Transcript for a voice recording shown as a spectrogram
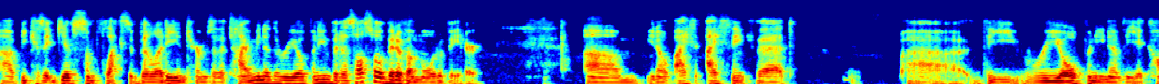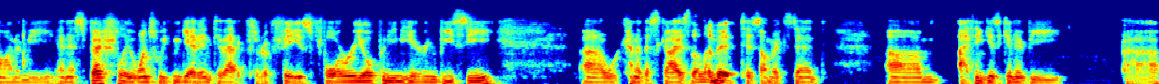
uh, because it gives some flexibility in terms of the timing of the reopening, but it's also a bit of a motivator. Um, you know, I I think that uh, the reopening of the economy, and especially once we can get into that sort of phase four reopening here in BC, uh, where kind of the sky's the limit to some extent, um, I think is going to be uh,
